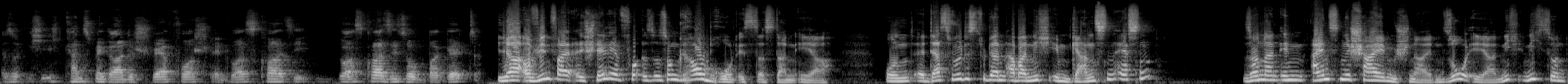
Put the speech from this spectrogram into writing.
Also ich, ich kann es mir gerade schwer vorstellen. Du hast quasi, du hast quasi so ein Baguette. Ja, auf jeden Fall, äh, stell dir vor, so, so ein Graubrot ist das dann eher. Und äh, das würdest du dann aber nicht im Ganzen essen, sondern in einzelne Scheiben schneiden. So eher. Nicht, nicht so, ein,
